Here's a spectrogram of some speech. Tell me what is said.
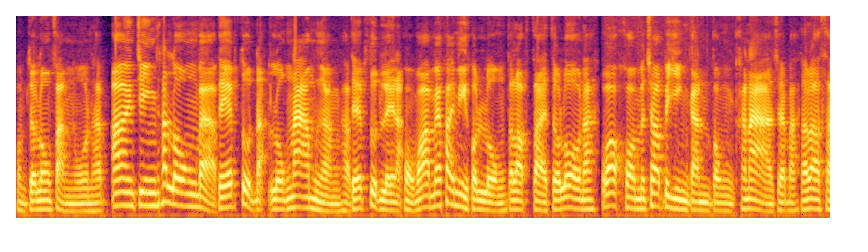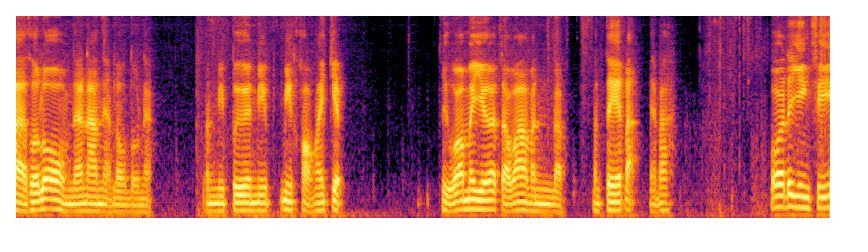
ผมจะลงฝั่งโน้นครับอ่าจริงๆ ถ้าลงแบบเซฟสุดอะลงหน้าเมืองครับ เซฟสุดเลยนะ ผมว่าไม่ค่อยมีคนลงสำหรับสายโซโล่นะเพราะว่าคนมันชอบไปยิงกันตรงข้างหน้าใช่ปะสำหรับสายโซโล่ผมแนะนำเนี่ยลงตรงเนี้ย มันมีปืนมีมีของให้เก็บ ถือว่าไม่เยอะแต่ว่ามันแบบมันเซฟอะเห็นปะโอ้ยได้ยิงฟรี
